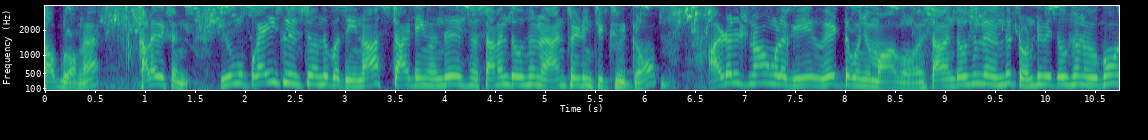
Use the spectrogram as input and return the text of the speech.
சாப்பிடுவாங்க. கலெக்ஷன் இவங்க ப்ரைஸ் லிஸ்ட் வந்து பார்த்தீங்கன்னா ஸ்டார்டிங் வந்து seven thousand hand feeding six விற்கும் அடல்ட்னா உங்களுக்கு ரேட்டு கொஞ்சம் ஆகும். செவன் தௌசண்ட்லேருந்து டுவெண்ட்டி ஃபைவ் தௌசண்ட் இருக்கும்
